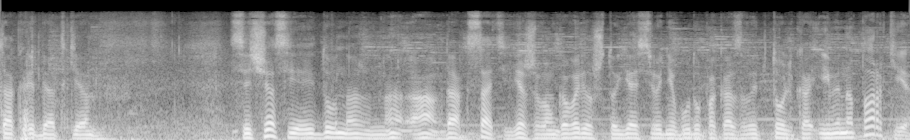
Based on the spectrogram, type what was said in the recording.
Так, ребятки, сейчас я иду на, на... А, да, кстати, я же вам говорил, что я сегодня буду показывать только именно парки.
